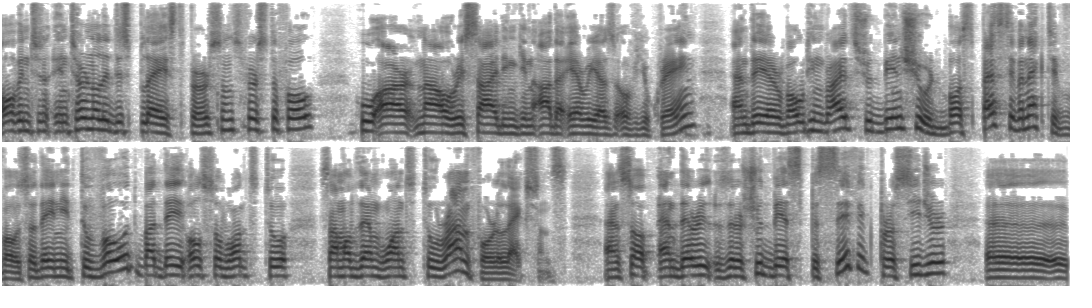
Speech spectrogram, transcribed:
of inter internally displaced persons, first of all, who are now residing in other areas of Ukraine, and their voting rights should be ensured, both passive and active vote. So they need to vote, but they also want to, some of them want to run for elections. And so, and there, is, there should be a specific procedure uh,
